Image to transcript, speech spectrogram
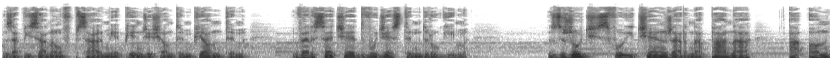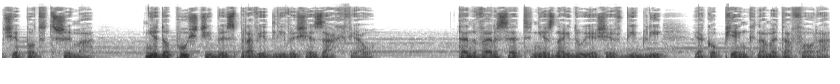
zapisaną w Psalmie 55, wersecie 22. Zrzuć swój ciężar na Pana, a On cię podtrzyma. Nie dopuści, by sprawiedliwy się zachwiał. Ten werset nie znajduje się w Biblii jako piękna metafora.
